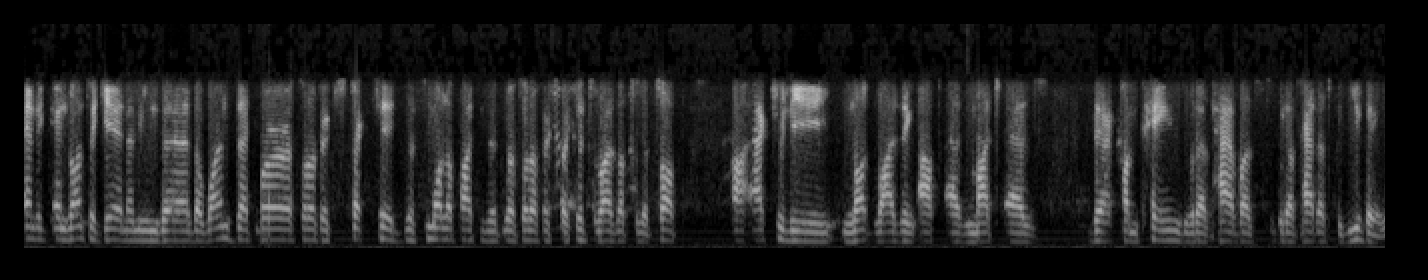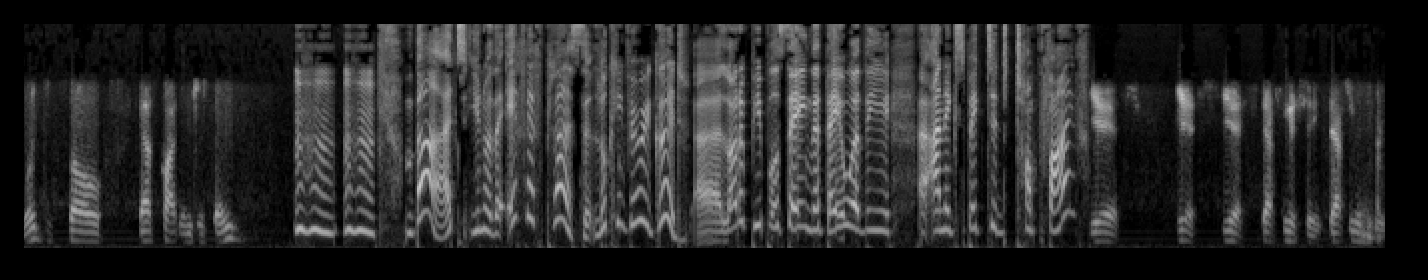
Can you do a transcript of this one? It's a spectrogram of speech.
and and once again, I mean the the ones that were sort of expected, the smaller parties that were sort of expected to rise up to the top, are actually not rising up as much as their campaigns would have have us would have had us believe they would. So that's quite interesting. Mm-hmm, mm-hmm. But you know the FF Plus looking very good. Uh, a lot of people saying that they were the uh, unexpected top five. Yes, yes. Yes, definitely, definitely.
